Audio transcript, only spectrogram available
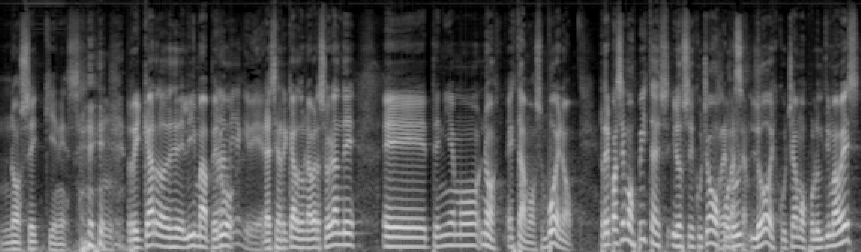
no sé quién es. Ricardo desde Lima, Perú. Mm. Ah, bien. Gracias Ricardo, un abrazo grande. Eh, teníamos, no, estamos. Bueno, repasemos pistas y los escuchamos por, lo escuchamos por última vez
